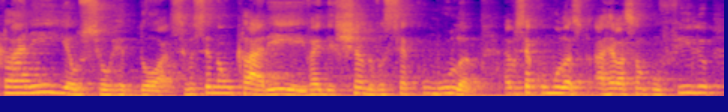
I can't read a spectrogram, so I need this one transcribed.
Clareia ao seu redor. Se você não clareia e vai deixando, você acumula. Aí você acumula a relação com o filho,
